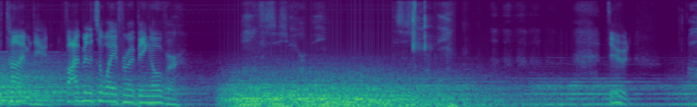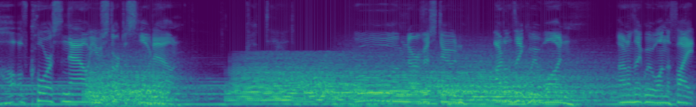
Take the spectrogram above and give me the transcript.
of time, dude. Five minutes away from it being over. Oh, this is horrible. This is horrible. dude. Oh, of course, now you start to slow down. God dang it. Ooh, I'm nervous, dude. I don't think we won. I don't think we won the fight.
